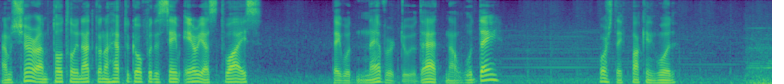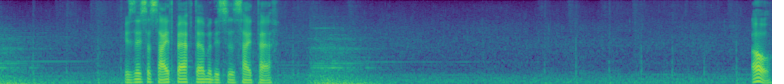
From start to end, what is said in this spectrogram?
I'm sure I'm totally not gonna have to go for the same areas twice. They would never do that now, would they? Of course they fucking would. Is this a side path? Tell me this is a side path. Oh.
